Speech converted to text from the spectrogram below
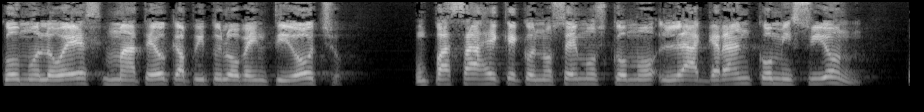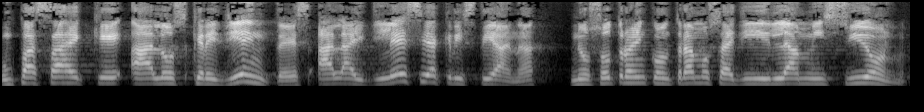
como lo es Mateo capítulo 28, un pasaje que conocemos como la gran comisión, un pasaje que a los creyentes, a la iglesia cristiana, nosotros encontramos allí la misión,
